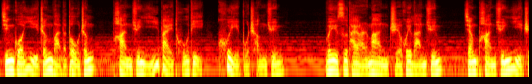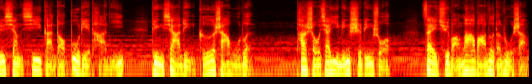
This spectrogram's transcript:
经过一整晚的斗争，叛军一败涂地，溃不成军。威斯泰尔曼指挥蓝军。将叛军一直向西赶到布列塔尼，并下令格杀勿论。他手下一名士兵说：“在去往拉瓦勒的路上，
